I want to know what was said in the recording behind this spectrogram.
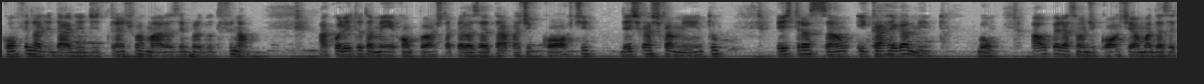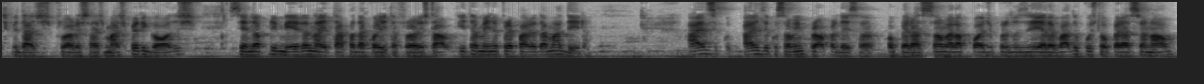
com finalidade de transformá-las em produto final. A colheita também é composta pelas etapas de corte, descascamento, extração e carregamento. Bom, a operação de corte é uma das atividades florestais mais perigosas, sendo a primeira na etapa da colheita florestal e também no preparo da madeira. A, execução imprópria dessa operação ela pode produzir elevado custo operacional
